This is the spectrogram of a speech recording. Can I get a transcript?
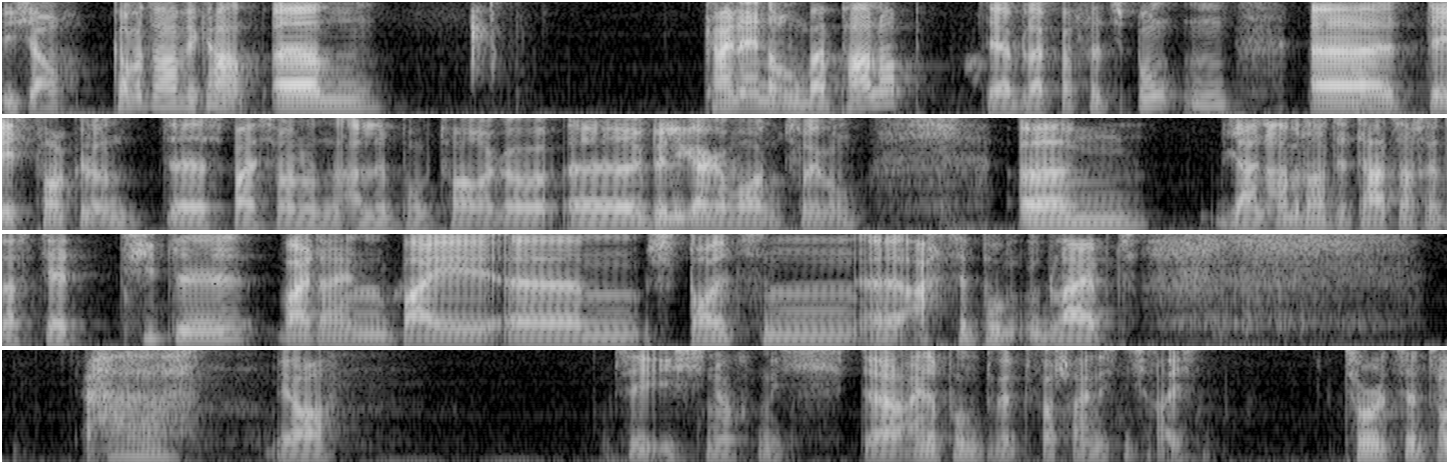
ich auch. Kommen wir zur HWK. Ähm, keine Änderung bei Palop. Der bleibt bei 40 Punkten. Äh, Days Torkel und äh, Spice Runner sind alle einen Punkt teurer äh, billiger geworden. Entschuldigung. Ähm, ja, in Anbetracht der Tatsache, dass der Titel weiterhin bei ähm, stolzen äh, 18 Punkten bleibt. Ah, ja. Sehe ich noch nicht. Der eine Punkt wird wahrscheinlich nicht reichen. Turrets sind ich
